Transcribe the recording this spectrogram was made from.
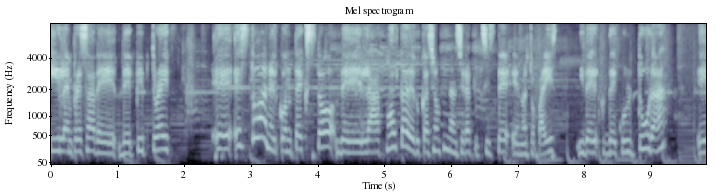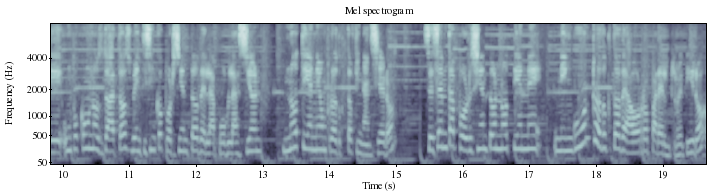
y la empresa de, de Pip Trade. esto en el contexto de la falta de educación financiera que existe en nuestro país y de, de cultura eh, un poco unos datos, 25% de la población no tiene un producto financiero, 60% no tiene ningún producto de ahorro para el retiro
